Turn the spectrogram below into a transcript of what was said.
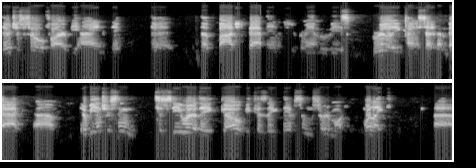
they're just so far behind. They, the the botched Batman and Superman movies really kind of set them back. Um, it'll be interesting to see where they go because they, they have some sort of more more like uh,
